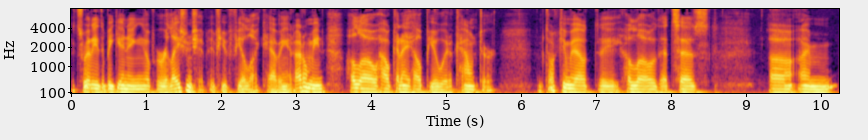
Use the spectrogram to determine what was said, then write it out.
it's really the beginning of a relationship if you feel like having it. I don't mean hello, how can I help you at a counter. I'm talking about the hello that says, uh, I'm,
